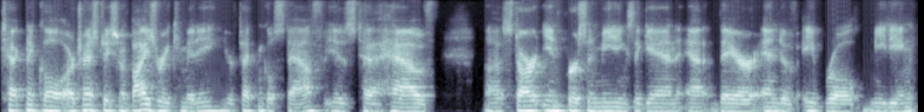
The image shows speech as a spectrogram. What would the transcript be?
technical, our Transportation Advisory Committee, your technical staff, is to have uh, start in-person meetings again at their end of April meeting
